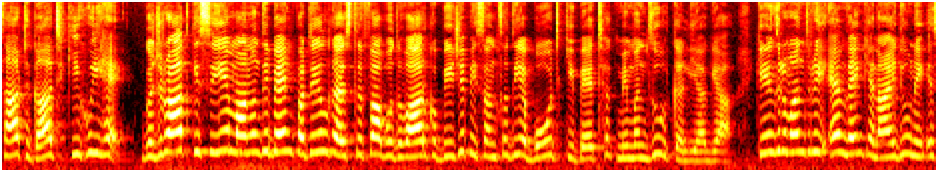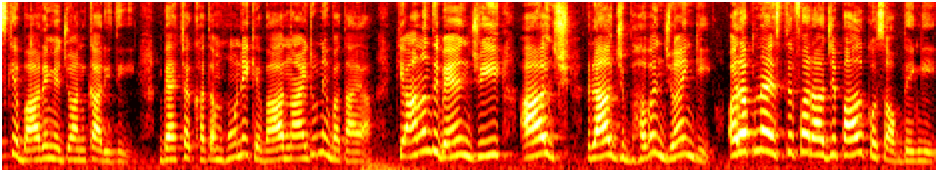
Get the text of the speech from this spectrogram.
साठगांठ की हुई है? गुजरात की सीएम आनंदीबेन पटेल का इस्तीफा बुधवार को बीजेपी संसदीय बोर्ड की बैठक में मंजूर कर लिया गया। केंद्रीय मंत्री एम वेंकैया नायडू ने इसके बारे में जानकारी दी। बैठक खत्म होने के बाद नायडू ने बताया कि आनंदीबेन जी आज राजभवन जाएँगी और अपना इस्तीफा राज्यपाल को सौंप देंगी।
